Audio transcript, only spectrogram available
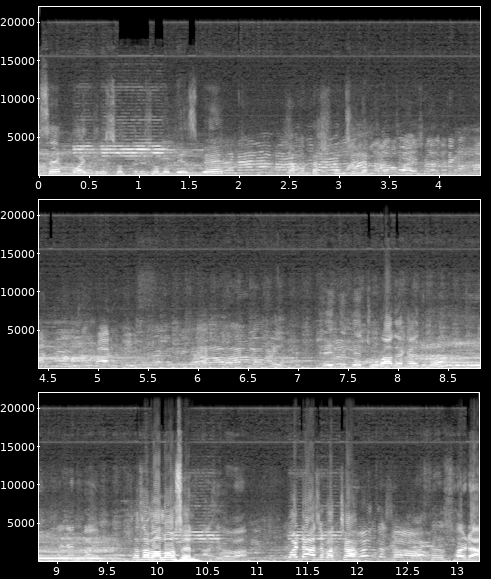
আছে। পঁয়ত্রিশ ছত্রিশ হলে বেচবে। যেমনটা শুনছিলেন এইদিকে জোড়া দেখাই দেবো। চাচা ভালো আছেন? কয়টা আছে বাচ্চা? ছয়টা।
